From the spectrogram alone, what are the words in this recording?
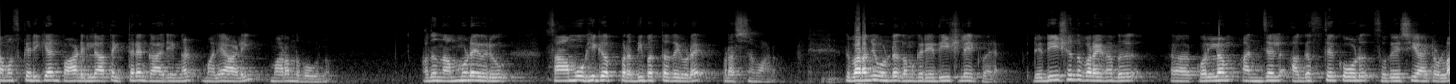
തമസ്കരിക്കാൻ പാടില്ലാത്ത ഇത്തരം കാര്യങ്ങൾ മലയാളി മറന്നു പോകുന്നു അത് നമ്മുടെ ഒരു സാമൂഹിക പ്രതിബദ്ധതയുടെ പ്രശ്നമാണ്. ഇത് പറഞ്ഞുകൊണ്ട് നമുക്ക് രതീഷിലേക്ക് വരാം. രതീഷ് എന്ന് പറയുന്നത് കൊല്ലം അഞ്ചൽ അഗസ്ത്യക്കോട് സ്വദേശിയായിട്ടുള്ള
